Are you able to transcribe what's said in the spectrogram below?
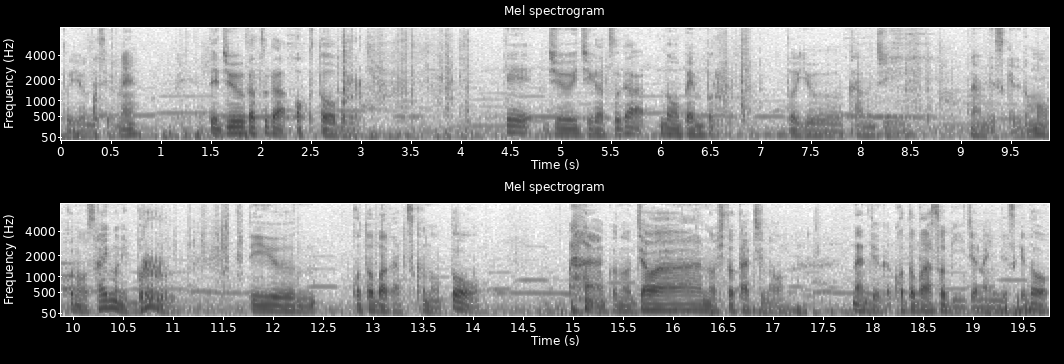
というんですよね。で10月が Oktober で11月が November という感じなんですけれどもこの最後に「ber」っていう言葉がつくのと このジャワの人たちの何て言うか言葉遊びじゃないんですけど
